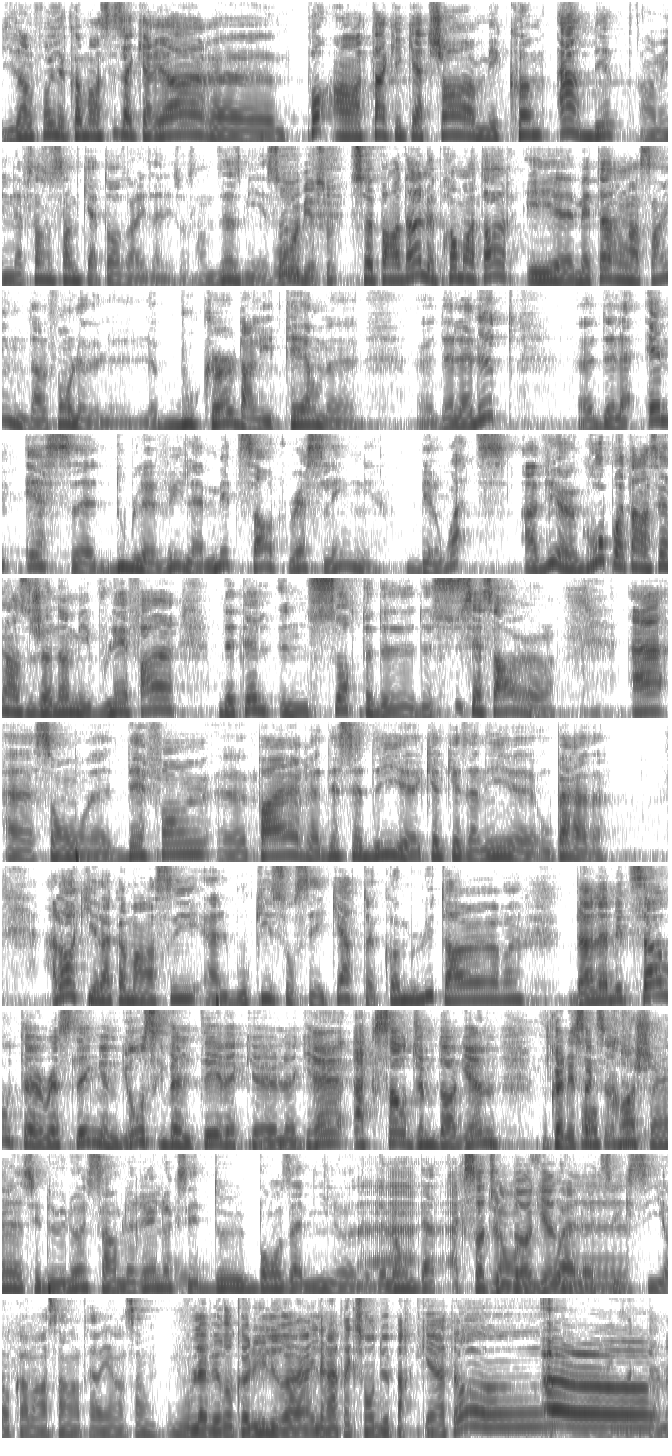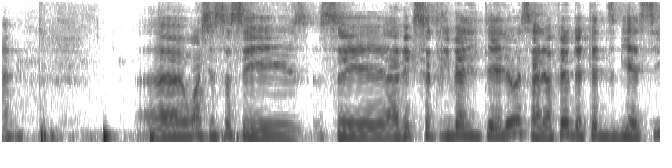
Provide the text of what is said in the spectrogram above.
Puis dans le fond, il a commencé sa carrière euh, pas en tant que catcheur, mais comme arbitre en 1974, dans les années 70, bien sûr. Oui, bien sûr. Cependant, le promoteur et euh, metteur en scène, dans le fond, le, le- le booker dans les termes euh, de la lutte, de la MSW, la Mid-South Wrestling, Bill Watts, a vu un gros potentiel en ce jeune homme et voulait faire de tel une sorte de, de successeur à son défunt père décédé quelques années auparavant. Alors qu'il a commencé à le booker sur ses cartes comme lutteur. Dans la Mid-South Wrestling, une grosse rivalité avec euh, le grand Axel Jim Duggan. Vous connaissez Ils Axel proches, hein, ces deux-là. Il semblerait là, que c'est deux bons amis là, de, de longue date. Axel Jim Duggan, voit, là, euh, ils ont commencé à travailler ensemble. Vous l'avez reconnu, il, re- il rentrait avec son 2 par 4 Oh! Exactement. Euh, ouais, c'est ça. C'est, c'est- Avec cette rivalité-là, ça l'a fait de Ted DiBiase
